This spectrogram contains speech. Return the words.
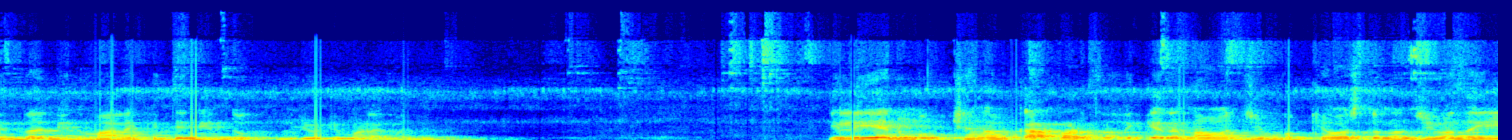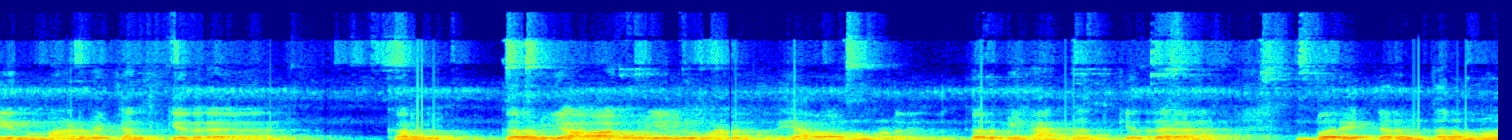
ನಿಂದ ನಿನ್ನ ಮಾಲಕ್ಕಿದ್ದೆ ನಿಂದು ಡ್ಯೂಟಿ ಮಾಡಕ್ಕೆ ಬಂದಿದೆ ಇಲ್ಲಿ ಏನು ಮುಖ್ಯ ನಮ್ಗೆ ಕಾಪಾಡ್ತದಕ್ಕೆ ನಾವು ಜಿ ಮುಖ್ಯ ವಸ್ತು ನಮ್ಮ ಜೀವನದಾಗ ಏನು ಮಾಡ್ಬೇಕಂತ ಕೇಳಿದ್ರೆ ಕರ್ಮ. ಕರ್ಮ ಯಾವಾಗಲೂ ಎಲ್ಲೂ ಮಾಡೋದಿಲ್ಲ, ಯಾವಾಗಲೂ ಮಾಡೋದಿಲ್ಲ. ಕರ್ಮ ಹ್ಯಾಂಗ ಅಂತ ಕೇಳಿದ್ರೆ ಬರೀ ಕರ್ಮ, ಧರ್ಮ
